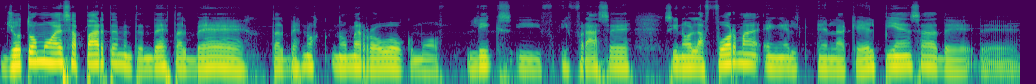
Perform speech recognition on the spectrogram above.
yo tomo esa parte, ¿me entendés? Tal vez, tal vez no, no me robo como leaks y, frases, sino la forma en, el, en la que él piensa de,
